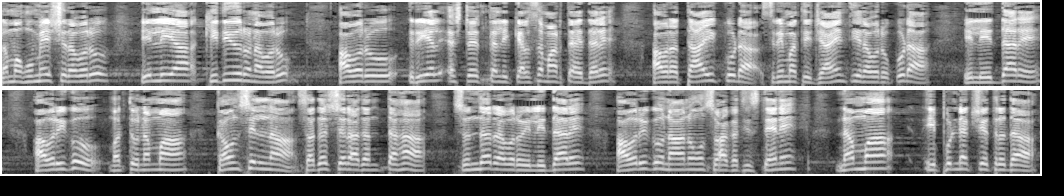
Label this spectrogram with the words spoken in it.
ನಮ್ಮ ಉಮೇಶ್ ರವರು ಇಲ್ಲಿಯ ಕಿದಿಯೂರಿನವರು, ಅವರು ರಿಯಲ್ ಎಸ್ಟೇಟ್ನಲ್ಲಿ ಕೆಲಸ ಮಾಡ್ತಾ ಇದ್ದಾರೆ. ಅವರ ತಾಯಿ ಕೂಡ ಶ್ರೀಮತಿ ಜಯಂತಿರವರು ಕೂಡ ಇಲ್ಲಿ ಇದ್ದಾರೆ. ಅವರಿಗೂ ಮತ್ತು ನಮ್ಮ ಕೌನ್ಸಿಲ್ನ ಸದಸ್ಯರಾದಂತಹ ಸುಂದರ್ ಅವರು ಇಲ್ಲಿದ್ದಾರೆ. ಅವರಿಗೂ ನಾನು ಸ್ವಾಗತಿಸ್ತೇನೆ. ನಮ್ಮ ಈ ಪುಣ್ಯಕ್ಷೇತ್ರದ,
